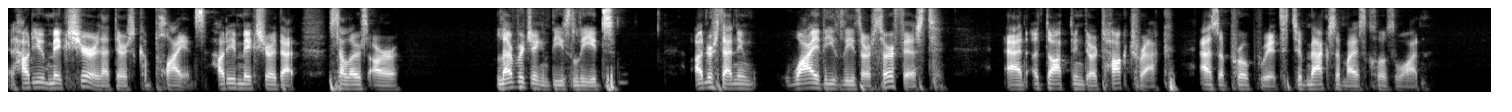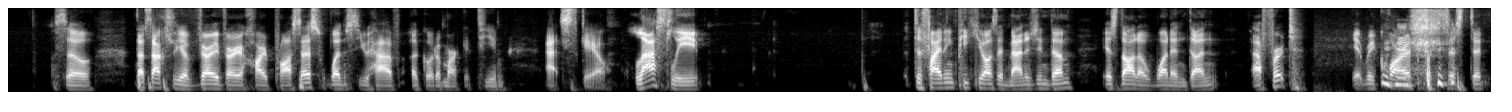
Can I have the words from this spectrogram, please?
And how do you make sure that there's compliance? How do you make sure that sellers are leveraging these leads, understanding why these leads are surfaced, and adopting their talk track as appropriate to maximize closed won? So that's actually a very, very hard process once you have a go to market team at scale. Lastly, defining PQLs and managing them is not a one and done effort. It requires mm-hmm. consistent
